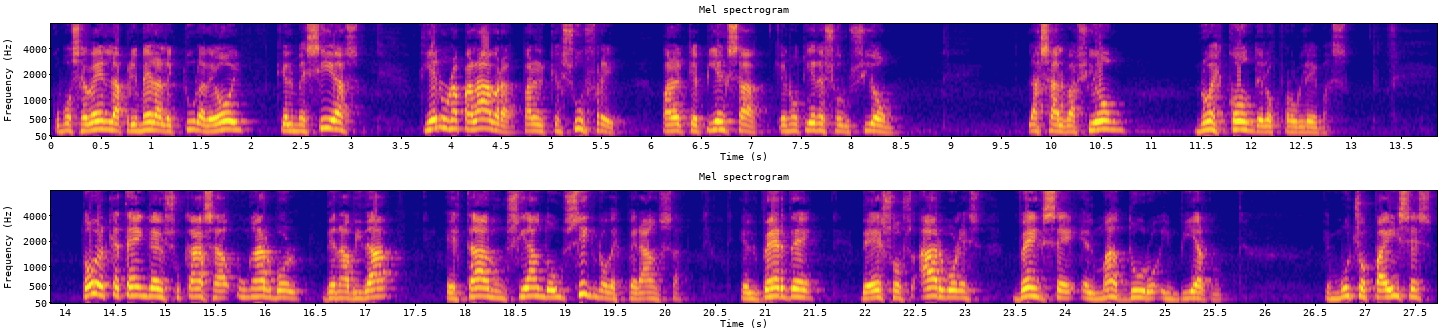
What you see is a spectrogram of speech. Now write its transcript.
como se ve en la primera lectura de hoy, que el Mesías tiene una palabra para el que sufre, para el que piensa que no tiene solución. La salvación no esconde los problemas. Todo el que tenga en su casa un árbol de Navidad está anunciando un signo de esperanza. El verde de esos árboles vence el más duro invierno. En muchos países,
